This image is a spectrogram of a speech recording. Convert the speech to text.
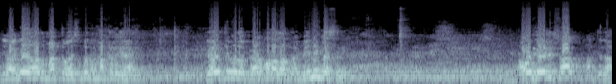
ನೀವು ಹಂಗೆ ಏನಾದ್ರು ಮಾಡ್ತೀವಿ ವಯಸ್ಸು ಬಂದ್ರೆ ಮಕ್ಕಳಿಗೆ. ಏಳು ತಿಂಗಳು ಬೇಡ್ಕೊಡಲ್ಲ ಅಂದ್ರೆ ಮೀನಿಂಗ್ಲೆಸ್ ರೀ ಅವ್ರಿಗೆ ಹೇಳಿ ಸಾಕು ಅಂತೀರಾ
